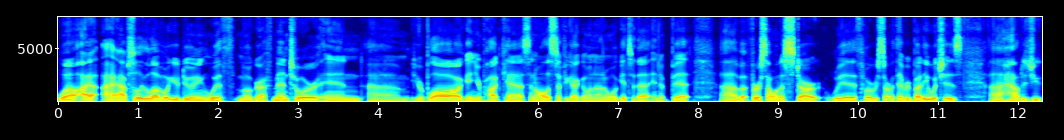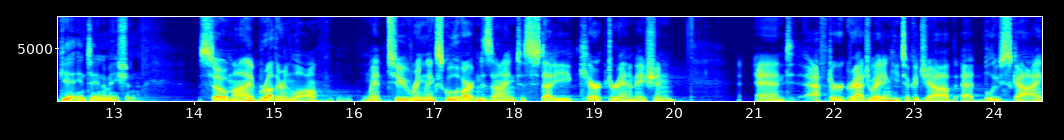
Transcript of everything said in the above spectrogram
Well, I, I absolutely love what you're doing with MoGraph Mentor and um, your blog and your podcast and all the stuff you got going on. And we'll get to that in a bit. Uh, but first, I want to start with where we start with everybody, which is uh, how did you get into animation? So, my brother in law went to Ringling School of Art and Design to study character animation and after graduating, he took a job at Blue Sky,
